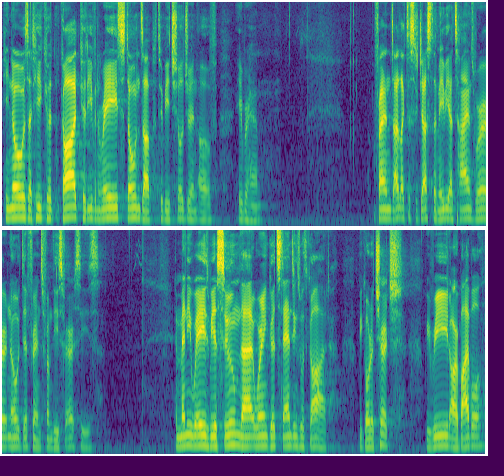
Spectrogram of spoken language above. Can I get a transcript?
He knows that he could, God could even raise stones up to be children of Abraham. Friends, I'd like to suggest that maybe at times we're no different from these Pharisees. In many ways, we assume that we're in good standings with God. We go to church, we read our Bible,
